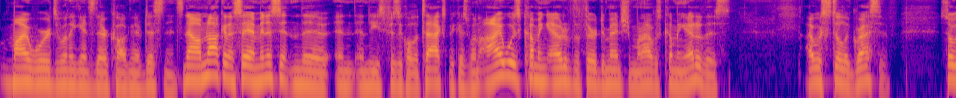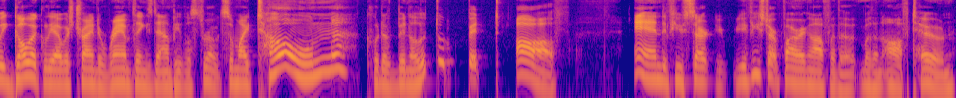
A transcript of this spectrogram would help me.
my words went against their cognitive dissonance. Now, I'm not going to say I'm innocent in the in, in these physical attacks because when I was coming out of the third dimension, when I was coming out of this, I was still aggressive. So egoically, I was trying to ram things down people's throats. So my tone could have been a little bit off. And if you start if you start firing off with a with an off tone,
